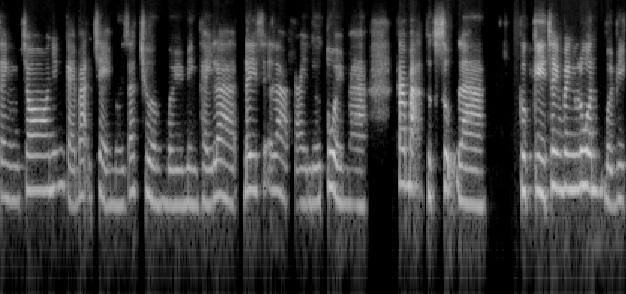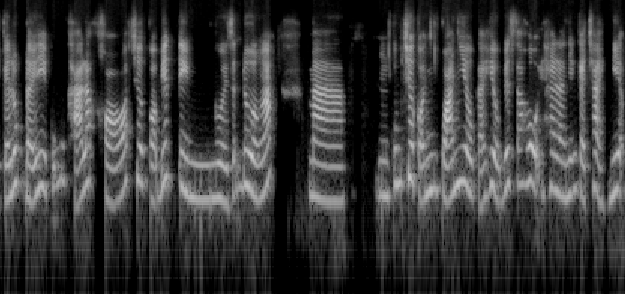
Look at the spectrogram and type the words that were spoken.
dành cho những cái bạn trẻ mới ra trường bởi vì mình thấy là đây sẽ là cái lứa tuổi mà các bạn thực sự là cực kỳ tranh vênh luôn. Bởi vì cái lúc đấy thì cũng khá là khó chưa có biết tìm người dẫn đường á. Mà ừ, cũng chưa có quá nhiều cái hiểu biết xã hội hay là những cái trải nghiệm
